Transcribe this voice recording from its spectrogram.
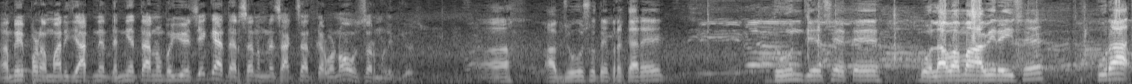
અમે પણ અમારી જાતને ધન્યતા અનુભવીએ છીએ કે આ દર્શન અમને સાક્ષાત કરવાનો અવસર મળી ગયો છે. આપ જુઓ છો તે પ્રકારે ધૂન જે છે તે બોલાવવામાં આવી રહી છે. પૂરા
